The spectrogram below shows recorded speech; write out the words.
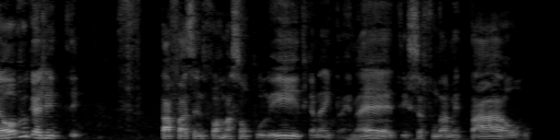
É óbvio que a gente está fazendo formação política na internet, isso é fundamental.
